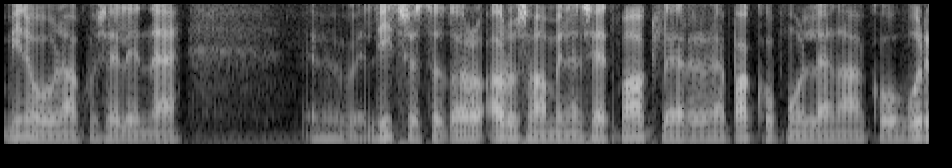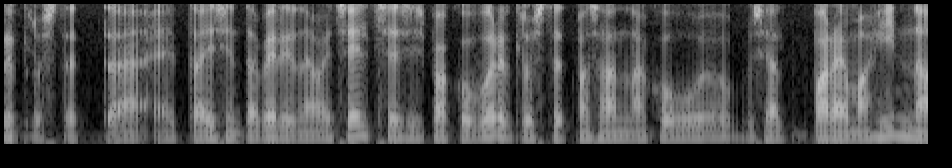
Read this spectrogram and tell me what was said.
minu nagu selline lihtsustatud aru, arusaamine on see, et maakler pakub mulle nagu võrdlust, et, et ta esindab erinevaid seltse, siis pakub võrdlust, et ma saan nagu sealt parema hinna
